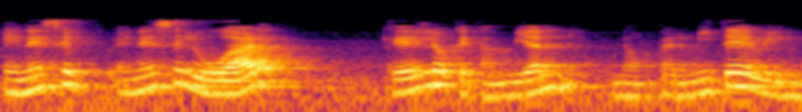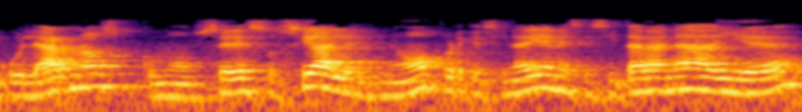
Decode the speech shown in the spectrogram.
en ese, en ese lugar que es lo que también nos permite vincularnos como seres sociales, ¿no? Porque si nadie necesitara a nadie,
